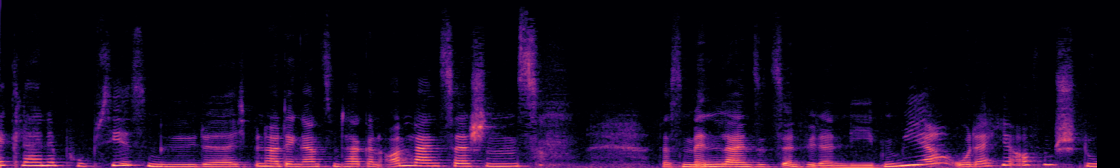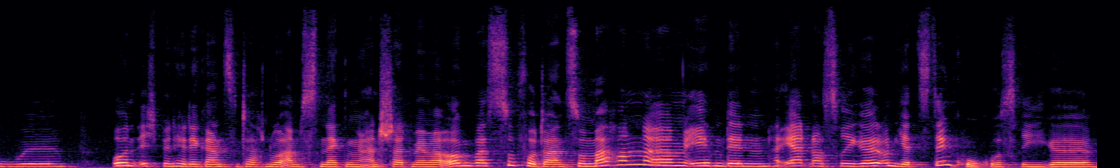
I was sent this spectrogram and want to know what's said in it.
Der kleine Pupsi ist müde. Ich bin heute den ganzen Tag in Online-Sessions. Das Männlein sitzt entweder neben mir oder hier auf dem Stuhl. Und ich bin hier den ganzen Tag nur am Snacken, anstatt mir mal irgendwas zu futtern zu machen. Ähm, eben den Erdnussriegel und jetzt den Kokosriegel.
